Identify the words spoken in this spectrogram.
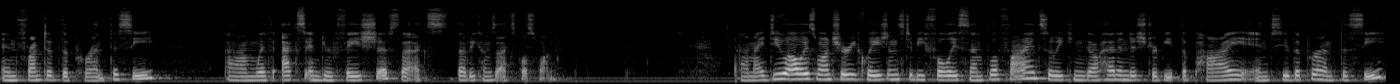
in front of the parenthesis um, with x and your phase shifts. That, x, that becomes x plus 1. Um, I do always want your equations to be fully simplified, so we can go ahead and distribute the pi into the parenthesis.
